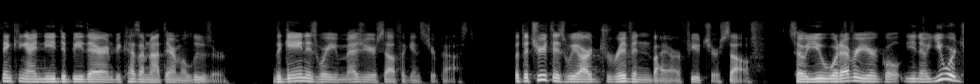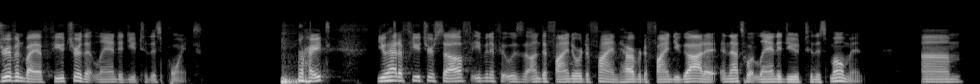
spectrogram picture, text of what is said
thinking I need to be there, and because I'm not there, I'm a loser. The gain is where you measure yourself against your past. But the truth is, we are driven by our future self. So you, whatever your goal, you know, you were driven by a future that landed you to this point, right? You had a future self, even if it was undefined or defined, however defined you got it, and that's what landed you to this moment. Um,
